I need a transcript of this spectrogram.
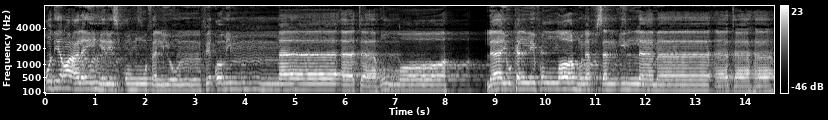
قدر عليه رزقه فلينفق مما اتاه الله لا يكلف الله نفسا إلا ما آتاها.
